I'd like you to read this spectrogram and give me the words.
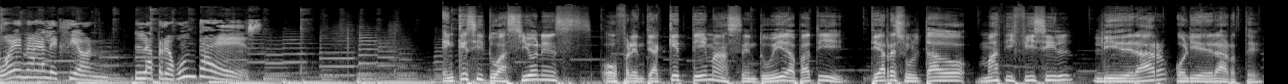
Buena elección. La pregunta es... ¿En qué situaciones o frente a qué temas en tu vida, Pati, te ha resultado más difícil liderar o liderarte?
